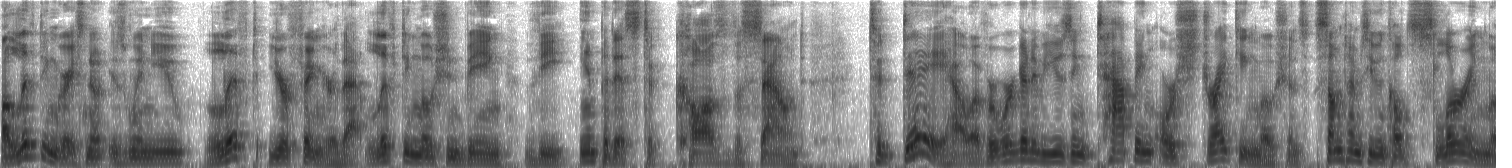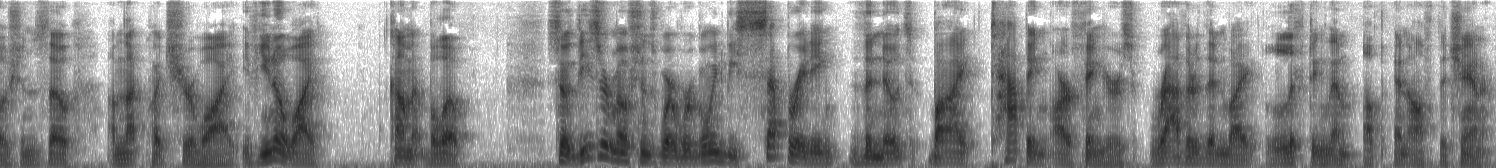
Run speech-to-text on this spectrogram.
A lifting grace note is when you lift your finger, that lifting motion being the impetus to cause the sound. Today, however, we're going to be using tapping or striking motions, sometimes even called slurring motions, though I'm not quite sure why. If you know why, comment below. So these are motions where we're going to be separating the notes by tapping our fingers rather than by lifting them up and off the chanter.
